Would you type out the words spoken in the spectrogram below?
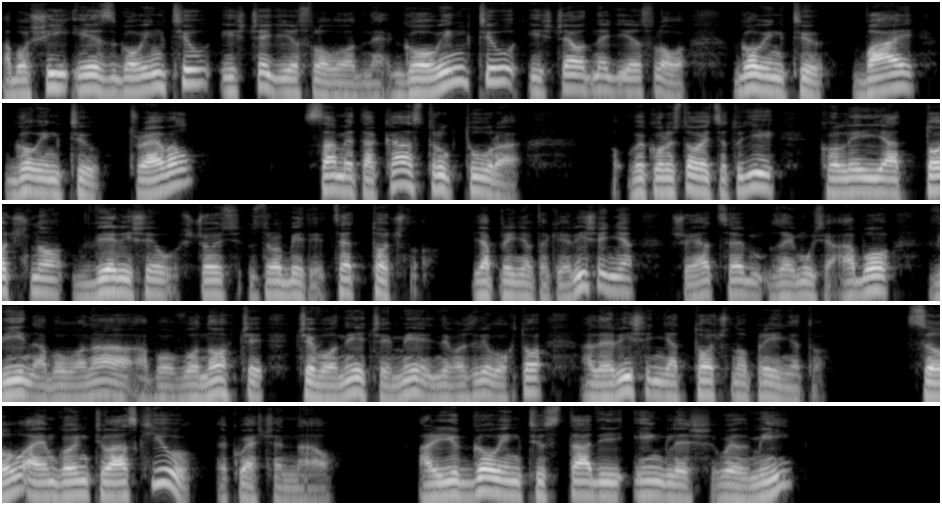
Або she is going to, і ще дієслово одне. Going to і ще одне дієслово. Going to buy, going to travel. Саме така структура використовується тоді, коли я точно вирішив щось зробити. Це точно. Я прийняв таке рішення, що я цим займуся. Або він, або вона, або воно, чи, чи вони, чи ми, неважливо хто, але рішення точно прийнято. So I am going to ask you a question now. Are you going to study English with me?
